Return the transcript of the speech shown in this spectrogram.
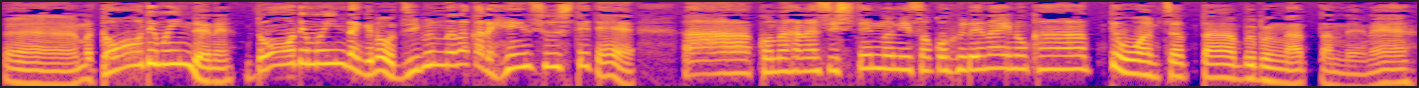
うー、まあ、どうでもいいんだよね。どうでもいいんだけど、自分の中で編集してて、あー、この話してんのにそこ触れないのかって終わっちゃった部分があったんだよね。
